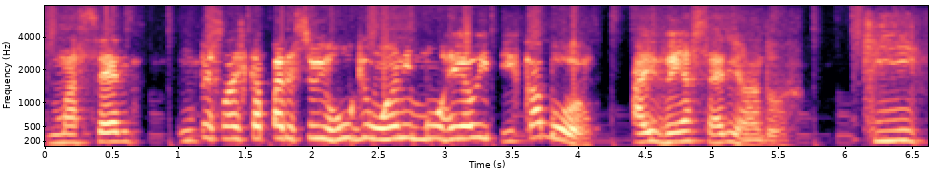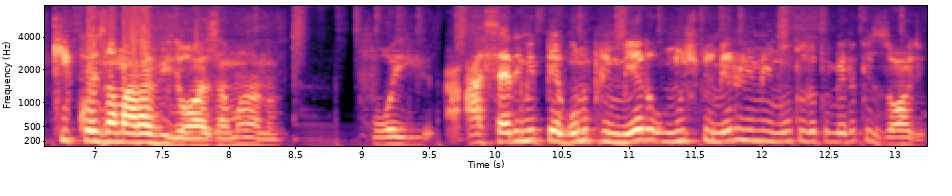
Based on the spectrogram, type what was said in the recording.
uma série. Um personagem que apareceu em Rogue One e morreu e, e acabou. Aí vem a série Andor. Que, que coisa maravilhosa, mano. Foi. A, a série me pegou no primeiro, nos primeiros minutos do primeiro episódio.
